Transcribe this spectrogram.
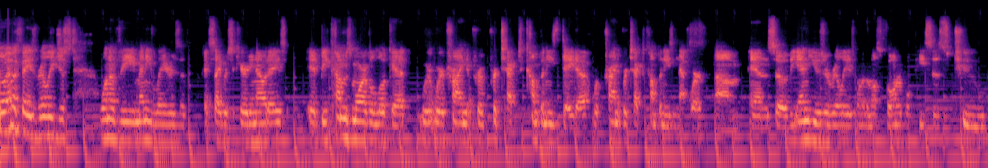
So MFA is really just one of the many layers of cybersecurity nowadays. It becomes more of a look at we're, we're trying to pr- protect companies' data. We're trying to protect companies' network, um, and so the end user really is one of the most vulnerable pieces to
